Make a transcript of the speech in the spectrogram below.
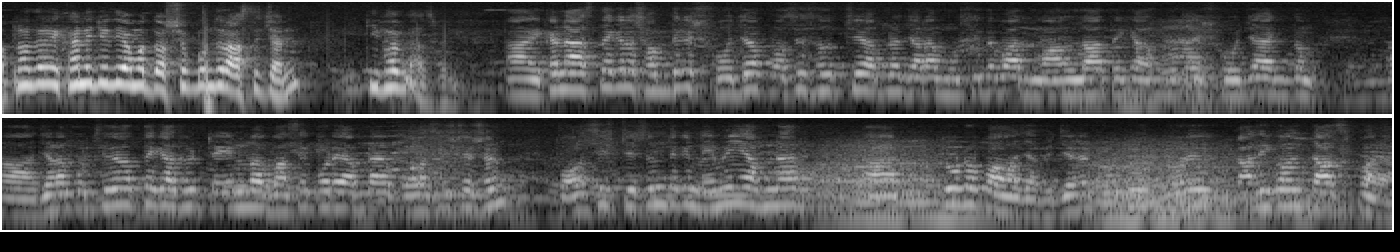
আপনাদের এখানে যদি আমার দর্শক বন্ধুরা আসতে চান কীভাবে আসবেন? এখানে আসতে গেলে সব থেকে সোজা প্রসেস হচ্ছে আপনার যারা মুর্শিদাবাদ মালদা থেকে আসতে চাই সোজা একদম যারা মুর্শিদাবাদ থেকে আসবে ট্রেন বা বাসে করে আপনার পলাশি স্টেশন পলাশি স্টেশন থেকে নেমেই আপনার টোটো পাওয়া যাবে, যেটা টোটো ধরে কালীগঞ্জ দাসপাড়া,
